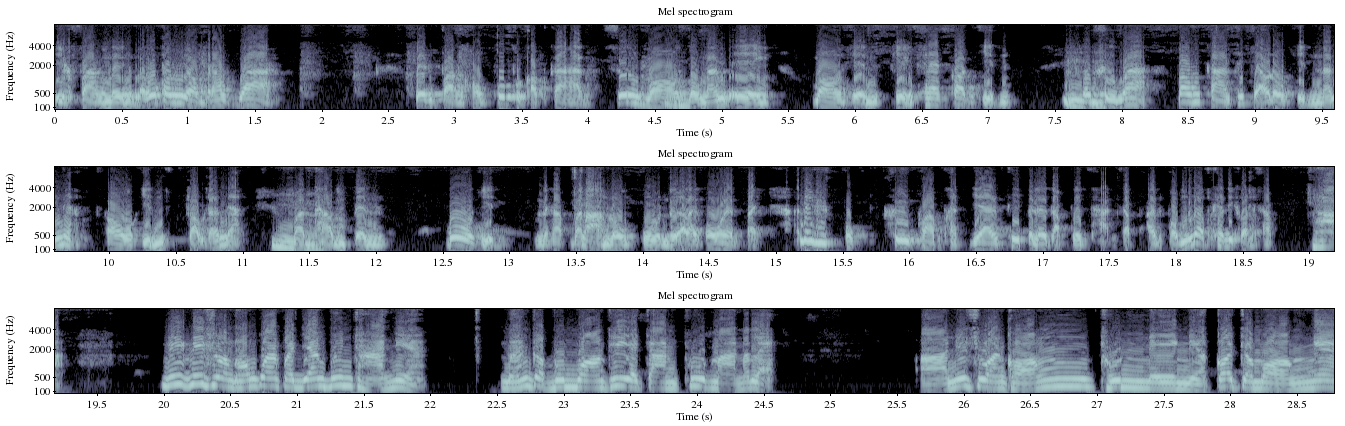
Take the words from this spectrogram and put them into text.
อีกฝั่งหนึ่งเราก็ต้องยอมรับว่า เป็นฝั่งของผู้ประกอบการ ซึ่งมองตรงนั้นเองมองเห็นเพียงแค่ก้อนหินอืมก็คือว่าต้องการที่จะเอาหินนั้นเนี่ยเอาหินเหล่านั้นเนี่ยอืมมาทำเป็นโบ้หินนะครับมาครับทำลงปูนหรืออะไรก็ว่ากันไป อันนี้คือคือความขัดแย้งที่เป็นระดับพื้นฐานครับอันผมเริ่มแค่นี้ก่อนครับฮะนี่ในส่วนของความขัดแย้งพื้นฐานเนี่ย เหมือนกับมุมมองที่อาจารย์พูดมานั่นแหละ อ่าในส่วนของทุนเองเนี่ยก็จะมองแง่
